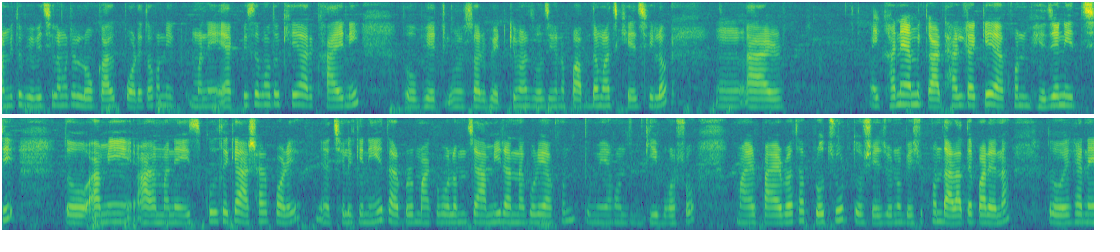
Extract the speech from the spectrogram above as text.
আমি তো ভেবেছিলাম এটা লোকাল। পরে তখন মানে এক পিসের মতো খেয়ে আর খায়নি। তো ভেট সরি ভেটকি মাছ বলছি এখানে পাবদা মাছ খেয়েছিল। আর এখানে আমি কাঁঠালটাকে এখন ভেজে নিচ্ছি। তো আমি মানে স্কুল থেকে আসার পরে ছেলেকে নিয়ে তারপর মাকে বললাম যে, আমি রান্না করি এখন, তুমি এখন গিয়ে বসো। মায়ের পায়ের ব্যথা প্রচুর, তো সেই জন্য বেশিক্ষণ দাঁড়াতে পারে না। তো এখানে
